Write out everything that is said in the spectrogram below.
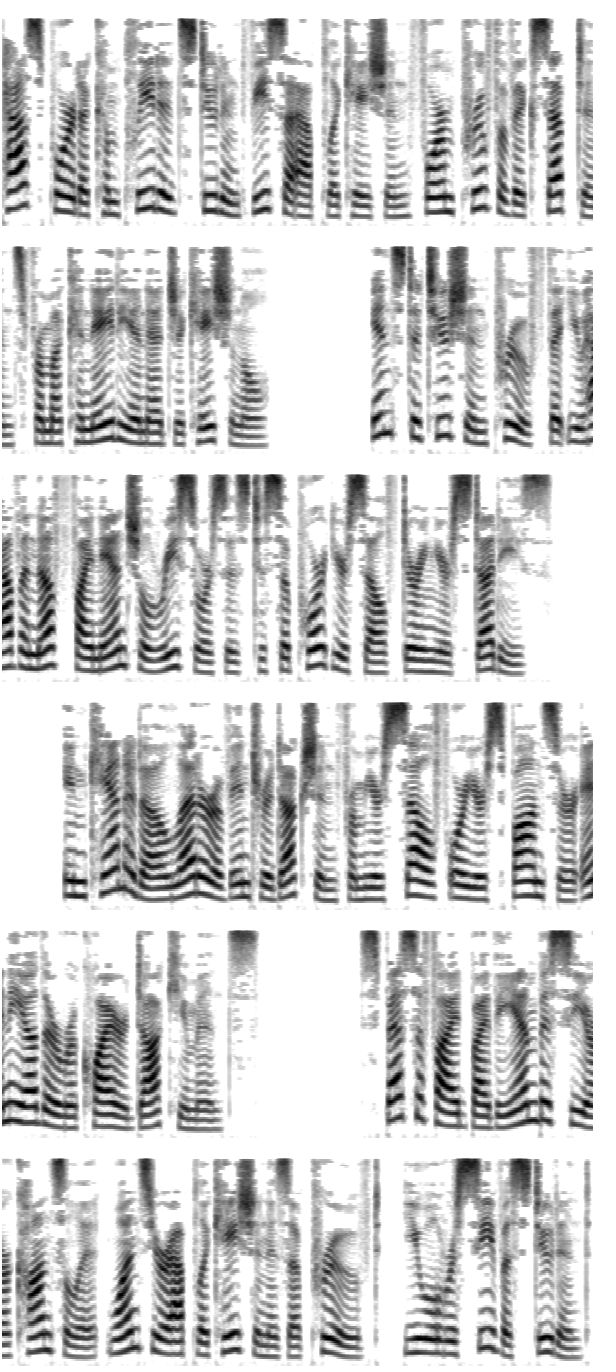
passport, a completed student visa application form, proof of acceptance from a Canadian educational institution, proof that you have enough financial resources to support yourself during your studies. In Canada, a letter of introduction from yourself or your sponsor, any other required documents specified by the embassy or consulate. Once your application is approved, you will receive a student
